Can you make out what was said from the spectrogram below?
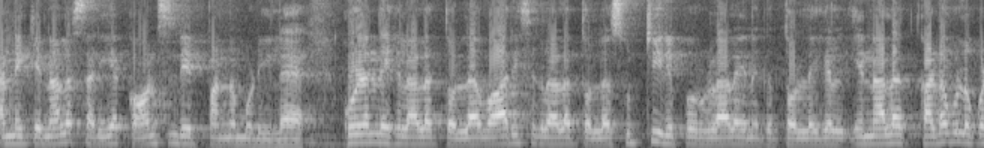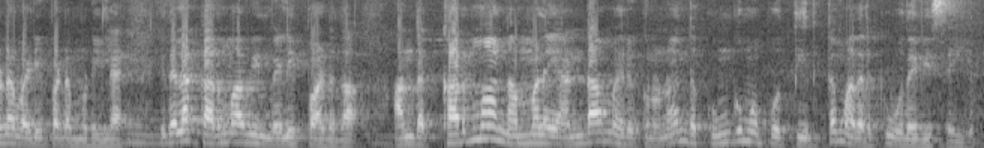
அன்னைக்கு என்னால சரியா கான்சென்ட்ரேட் பண்ண முடியல. குழந்தைகளால தொல்லை வாரிசுகளால தொல்லை சுற்றி இருப்பவர்களால எனக்கு தொல்லைகள் என்னால கடவுளை கூட வழிபட முடியல. இதெல்லாம் கர்மாவின் வெளிப்பாடு தான். அந்த கர்மா நம்மளை அண்டாம இருக்கணும்னா இந்த குங்குமப்பூ தீர்த்தம் அதற்கு உதவி செய்யும்.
